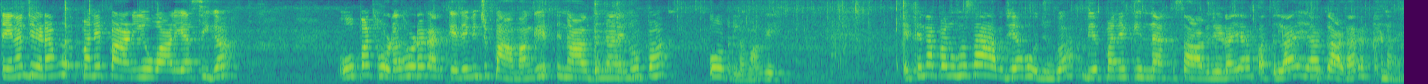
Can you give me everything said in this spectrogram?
ਤੇ ਨਾ ਜਿਹੜਾ ਹੁਣ ਆਪਾਂ ਨੇ ਪਾਣੀ ਉਬਾਲਿਆ ਸੀਗਾ, ਉਹ ਆਪਾਂ ਥੋੜਾ ਥੋੜਾ ਕਰਕੇ ਇਹਦੇ ਵਿੱਚ ਪਾਵਾਂਗੇ ਤੇ ਨਾਲ ਦੇ ਨਾਲ ਇਹਨੂੰ ਆਪਾਂ ਘੋਟ ਲਵਾਂਗੇ। ਇੱਥੇ ਨਾ ਆਪਾਂ ਨੂੰ ਹਿਸਾਬ ਜਿਹਾ ਹੋ ਜਾਊਗਾ ਵੀ ਆਪਾਂ ਨੇ ਕਿੰਨਾ ਕੁ ਸਾਗ ਜਿਹੜਾ ਆ ਪਤਲਾ ਜਾਂ ਗਾੜਾ ਰੱਖਣਾ ਹੈ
